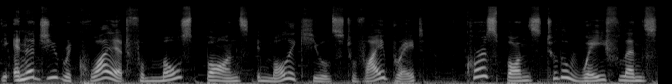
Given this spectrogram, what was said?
The energy required for most bonds in molecules to vibrate corresponds to the wavelengths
